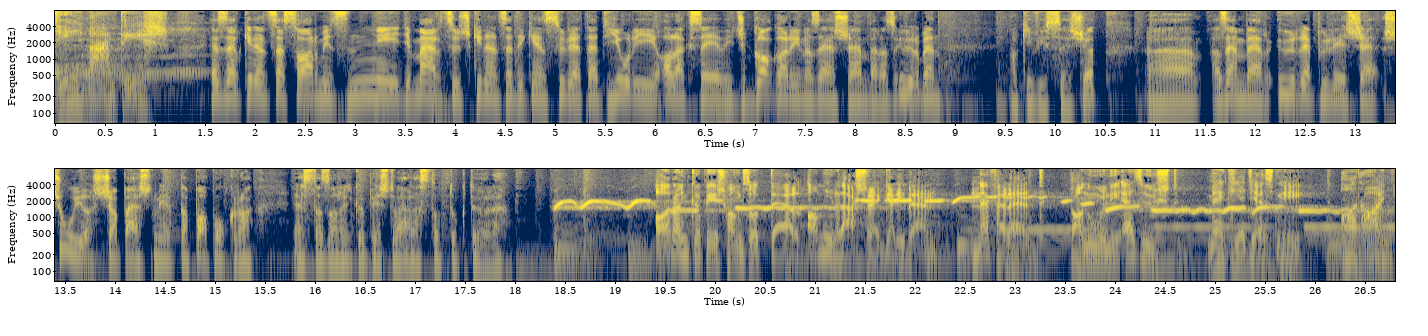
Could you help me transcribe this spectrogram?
gyémánt is. 1934. március 9-én született Yuri Alexejevics Gagarin, az első ember az űrben, aki vissza is jött. Az ember űrrepülése súlyos csapást mért a papokra, ezt az aranyköpést választottuk tőle. Aranyköpés hangzott el a millás reggeliben. Ne feledd, tanulni ezüst, megjegyezni arany.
